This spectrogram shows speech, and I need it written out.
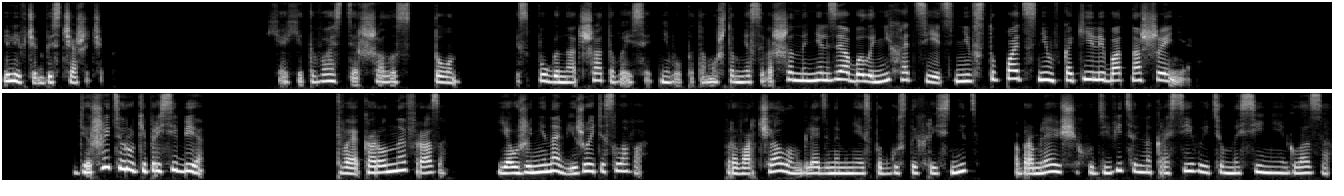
и лифчик без чашечек. Я едва сдержала стон, испуганно отшатываясь от него, потому что мне совершенно нельзя было ни хотеть, ни вступать с ним в какие-либо отношения. «Держите руки при себе», Твоя коронная фраза. Я уже ненавижу эти слова. Проворчал он, глядя на меня из-под густых ресниц, обрамляющих удивительно красивые темно-синие глаза.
